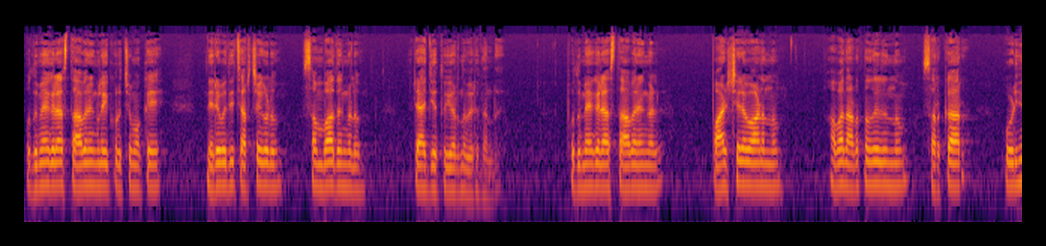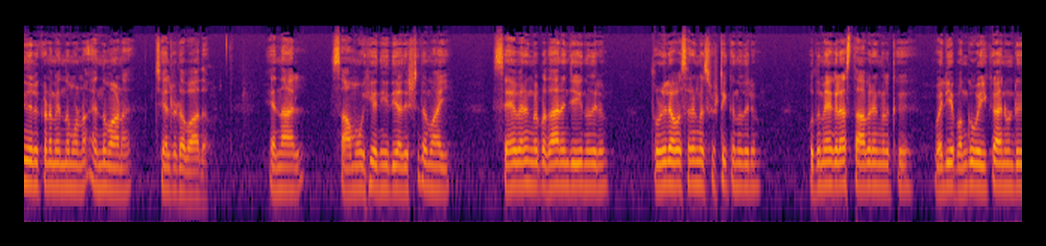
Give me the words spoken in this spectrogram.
പൊതുമേഖലാ സ്ഥാപനങ്ങളെക്കുറിച്ചുമൊക്കെ നിരവധി ചർച്ചകളും സംവാദങ്ങളും രാജ്യത്ത് ഉയർന്നു വരുന്നുണ്ട്. പൊതുമേഖലാ സ്ഥാപനങ്ങൾ പാഴ്ചെലവാണെന്നും അവ നടത്തുന്നതിൽ നിന്നും സർക്കാർ ഒഴിഞ്ഞു നിൽക്കണമെന്നുമാണ് എന്നുമാണ് ചിലരുടെ വാദം. എന്നാൽ സാമൂഹ്യ നീതി അധിഷ്ഠിതമായി സേവനങ്ങൾ പ്രദാനം ചെയ്യുന്നതിലും തൊഴിലവസരങ്ങൾ സൃഷ്ടിക്കുന്നതിലും പൊതുമേഖലാ സ്ഥാപനങ്ങൾക്ക് വലിയ പങ്കുവഹിക്കാനുണ്ട്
